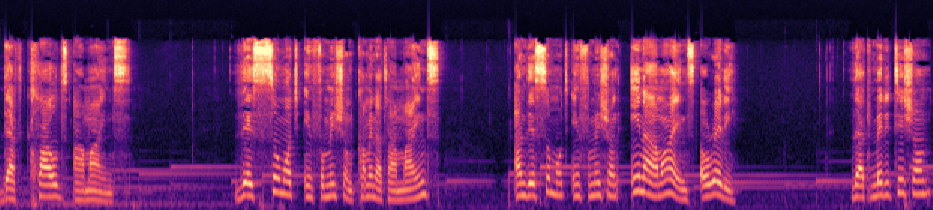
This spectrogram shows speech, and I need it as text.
that clouds our minds. There's so much information coming at our minds, and there's so much information in our minds already that meditation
